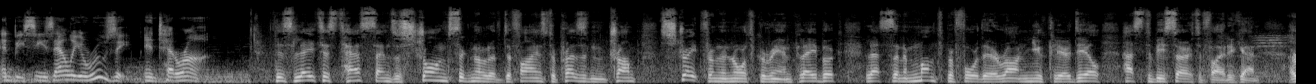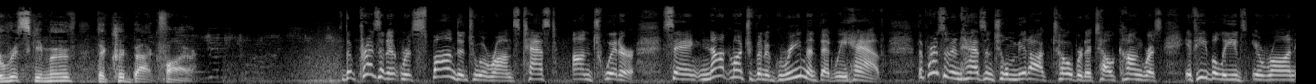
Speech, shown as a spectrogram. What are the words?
NBC's Ali Arouzi in Tehran. This latest test sends a strong signal of defiance to President Trump straight from the North Korean playbook, less than a month before the Iran nuclear deal has to be certified again. A risky move that could backfire. The president responded to Iran's test on Twitter, saying, Not much of an agreement that we have. The president has until mid October to tell Congress if he believes Iran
